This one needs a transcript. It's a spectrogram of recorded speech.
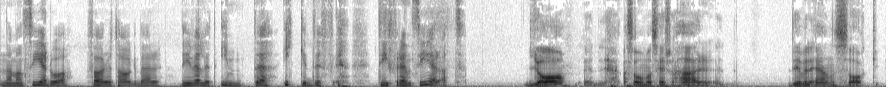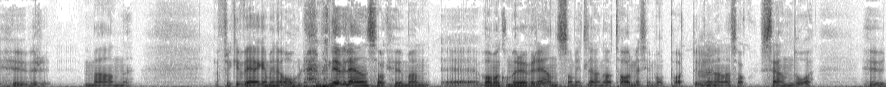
när man ser då företag där det är väldigt inte icke dif- differentierat. Ja, eh, alltså om man säger så här. Det är väl en sak hur man jag försöker väga mina ord. Men det är väl en sak hur man, eh, vad man kommer överens om i ett löneavtal med sin motpart. Det är väl Mm. en annan sak sen då hur,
